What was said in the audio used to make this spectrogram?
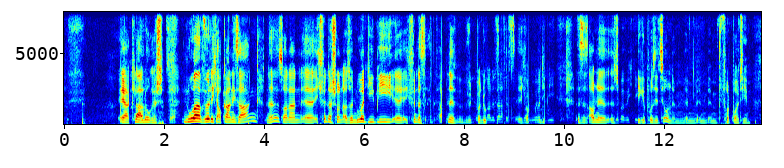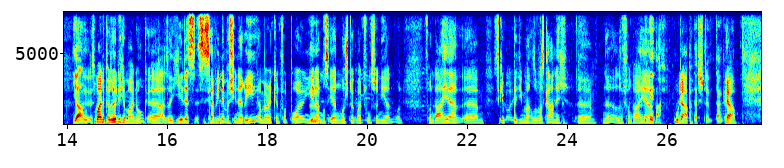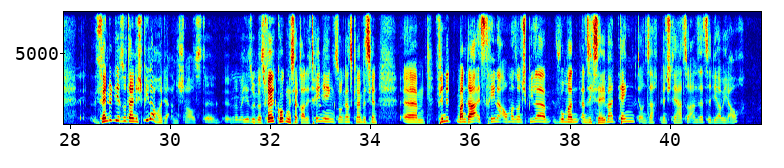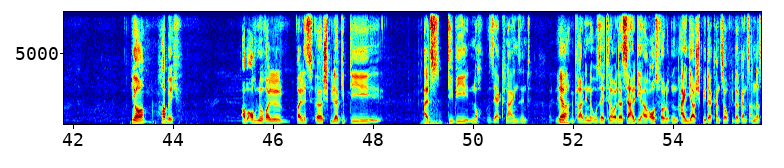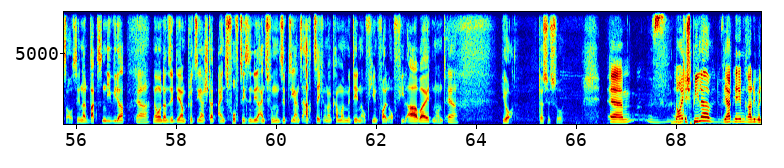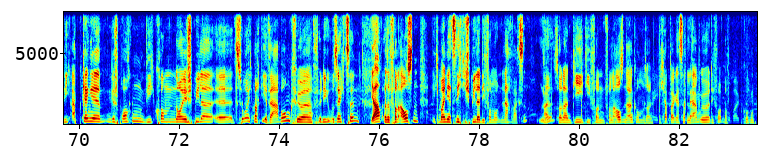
Ja, klar, Ja. logisch. So. Nur würde ich auch gar nicht sagen, ne, sondern äh, ich finde das schon, also nur DB, äh, ich finde das eine, weil du gerade sagtest, ich war nur DB, das ist auch eine super wichtige Position im, im, im, im Footballteam. Ja, Äh, ist meine persönliche Meinung. Äh, also jedes, es ist ja wie eine Maschinerie, American Football, jeder Mhm. muss irgendwo ein Stück weit funktionieren und von daher, ähm, es gibt Leute, die machen sowas gar nicht. Ähm, ne? Also von daher, Ja. Hut ab. das stimmt, danke. Ja. Wenn du dir so deine Spieler heute anschaust, äh, wenn wir hier so übers Feld gucken, ist ja gerade Training, so ein ganz klein bisschen, ähm, findet man da als Trainer auch mal so einen Spieler, wo man an sich selber denkt und sagt, Mensch, der hat so Ansätze, die habe ich auch? Ja, habe ich. Aber auch nur, weil, weil es äh, Spieler gibt, die als DB noch sehr klein sind. Ne? Ja. Gerade in der U16. Aber das ist ja halt die Herausforderung. Ein Jahr später kann es ja auch wieder ganz anders aussehen. Dann wachsen die wieder. Ja. Ne? Und dann sind die dann plötzlich anstatt 1,50 sind die 1,75, 1,80. Und dann kann man mit denen auf jeden Fall auch viel arbeiten. Und Ja. ja, das ist so. Ähm, neue Spieler, wir hatten ja eben gerade über die Abgänge gesprochen. Wie kommen neue Spieler äh, zu euch? Macht ihr Werbung für, für die U16? Ja, Also von außen, ich meine jetzt nicht die Spieler, die von unten nachwachsen, ne? Sondern die, die von, von außen ankommen und sagen, ich habe da gestern Lärm gehört, ich wollte mal gucken,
